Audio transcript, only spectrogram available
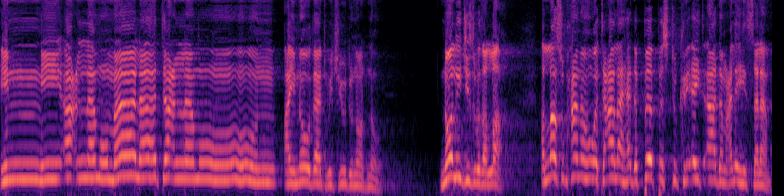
Inni a'lamu ma la ta'lamun. I know that which you do not know. Knowledge is with Allah. Allah subhanahu wa ta'ala had a purpose to create Adam alayhi salam.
